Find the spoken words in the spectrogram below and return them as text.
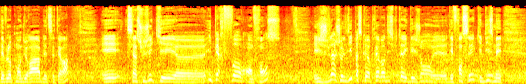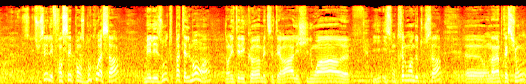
développement durable, etc. Et c'est un sujet qui est euh, hyper fort en France. Et là, je le dis parce qu'après avoir discuté avec des gens, des Français, qui me disent mais tu sais, les Français pensent beaucoup à ça, mais les autres pas tellement. Hein. Dans les télécoms, etc. Les Chinois, euh, ils, sont très loin de tout ça. Euh, on a l'impression,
